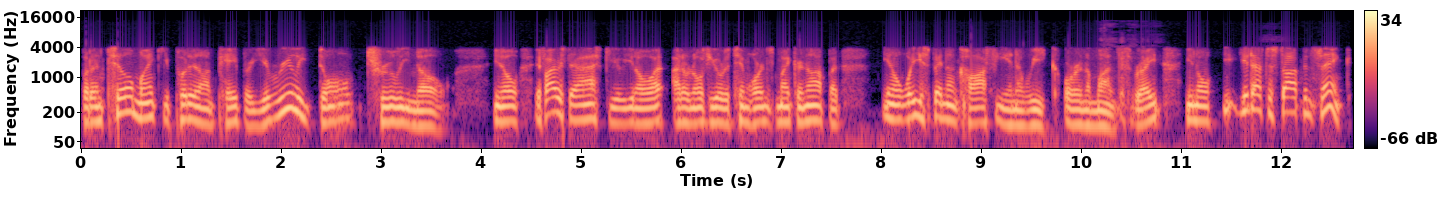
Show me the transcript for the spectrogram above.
But until, Mike, you put it on paper, you really don't truly know. You know, if I was to ask you, you know, I, I don't know if you go to Tim Hortons, Mike, or not, but you know, what do you spend on coffee in a week or in a month, right? You know, you'd have to stop and think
